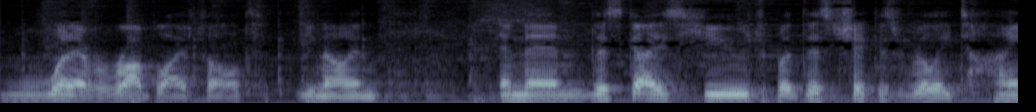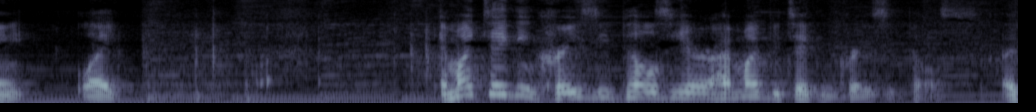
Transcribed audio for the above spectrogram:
whatever. Rob Liefeld, you know, and and then this guy's huge, but this chick is really tiny. Like, am I taking crazy pills here? I might be taking crazy pills. Uh,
